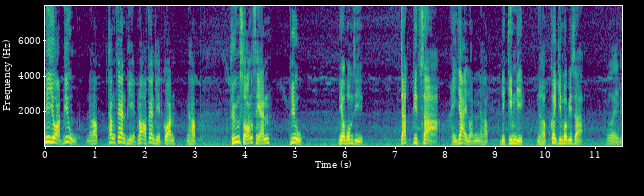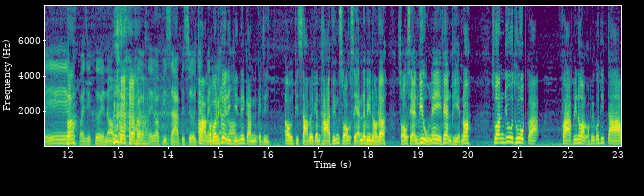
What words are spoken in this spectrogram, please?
มียอดวิวนะครับทั้งแฟนเพจเนาะเอาแฟนเพจก่อนนะครับถึง 2 0 0แสนวิว เดี๋ยวผมสิจัดพิซซ่าให้ย่ายหลอนนะครับได้กินอีกนะครับเคยกินบ่พิซซ่าเฮ้ยเล่ฮะไว้สิเคยเนาะเที่ยวใส่ว่าพิซซ่าพิเศษอ่าก็บ่ได้เคยได้กินด้วยกันก็จะเอาพิซซ่าไปกันทาถึง 2 0 0แสนนะพี่น้องเด้อ2 0 0แสนวิวในแฟนเพจเนาะส่วน YouTube ก็ฝากพี่น้องเขาไปกดติดตาม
